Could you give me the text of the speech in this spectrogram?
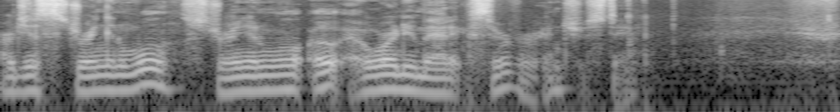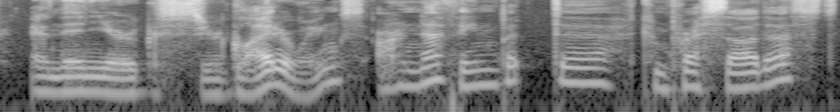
are just string and wool, string and wool, oh, or a pneumatic server. Interesting. And then your your glider wings are nothing but uh, compressed sawdust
